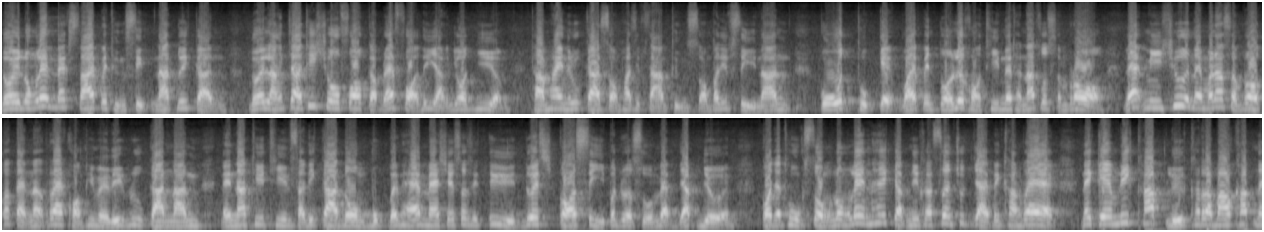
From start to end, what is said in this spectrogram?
โดยลงเล่นแบ็กซ้ายไปถึง 10 นัดด้วยกัน โดยหลังจากที่โชว์ฟอร์กับแรดฟอร์ดได้อย่างยอดเยี่ยมทำให้ในฤดูกาล 2013 ถึง 2014 นั้น กูดถูกเก็บไว้เป็นตัวเลือกของทีมในฐานะตัวสำรอง และมีชื่อในมานาสำรองตั้งแต่นัดแรกของพรีเมียร์ลีกฤดูกาลนั้น ในนัดที่ทีมสาริกาดงบุกไปแพ้แมนเชสเตอร์ซิตี้ด้วยสกอร์ 4 ประตูศูนย์แบบยับเยิน ก่อนจะถูกส่งลงเล่นให้กับนิวคาสเซิลชุดใหญ่เป็นครั้งแรก ในเกมลีกคัพหรือคาราบาวคัพใน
